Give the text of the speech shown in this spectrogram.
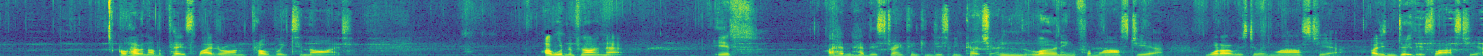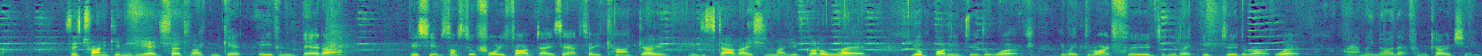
I'll have another piece later on, probably tonight. I wouldn't have known that if I hadn't had this strength and conditioning coach and learning from last year what I was doing last year. I didn't do this last year. So he's trying to give me the edge so that I can get even better this year. So I'm still 45 days out, so you can't go into starvation mode. You've got to let your body do the work. You eat the right foods and you let it do the right work. I only know that from coaching.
